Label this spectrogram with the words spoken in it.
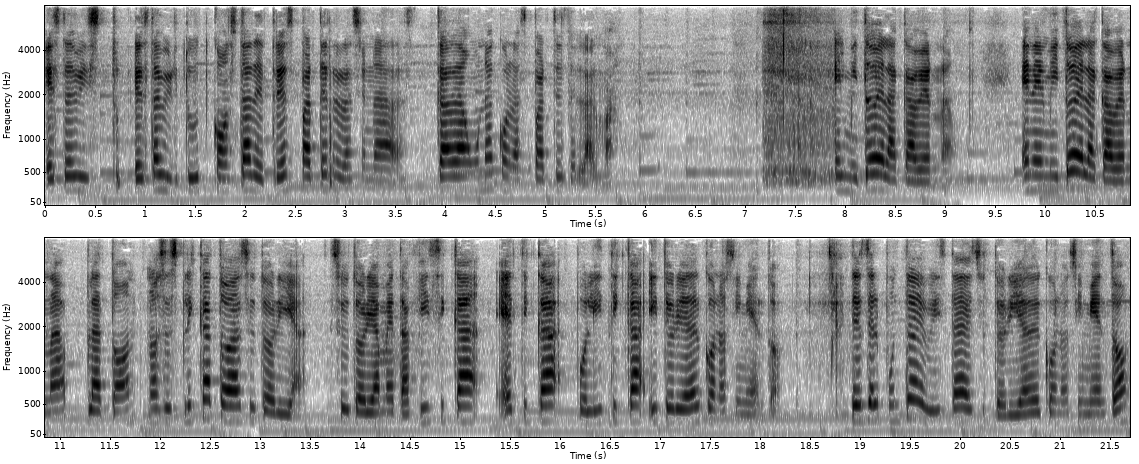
Esta virtud, consta de tres partes relacionadas, cada una con las partes del alma. El mito de la caverna. En el mito de la caverna, Platón nos explica toda su teoría, su teoría metafísica, ética, política y teoría del conocimiento. Desde el punto de vista de su teoría del conocimiento,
